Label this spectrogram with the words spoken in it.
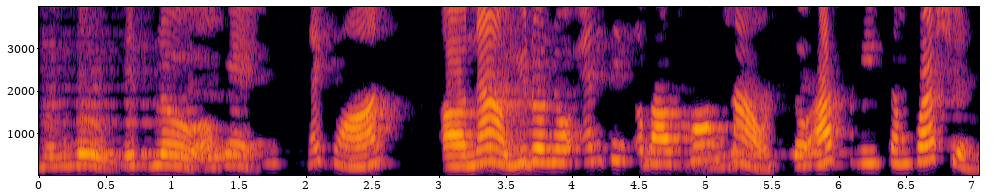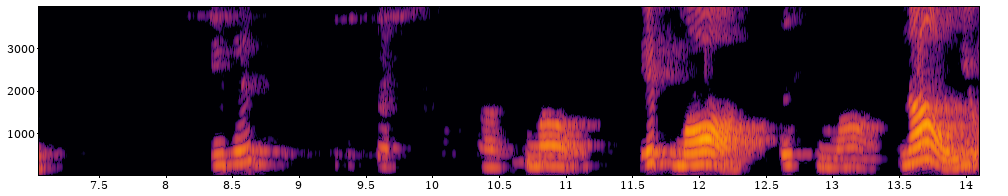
blue. it's blue. Okay. Next one. Uh, now you don't know anything about Tom's house, so ask me some questions. Is it? Uh, small. It's small. It's small. No, you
